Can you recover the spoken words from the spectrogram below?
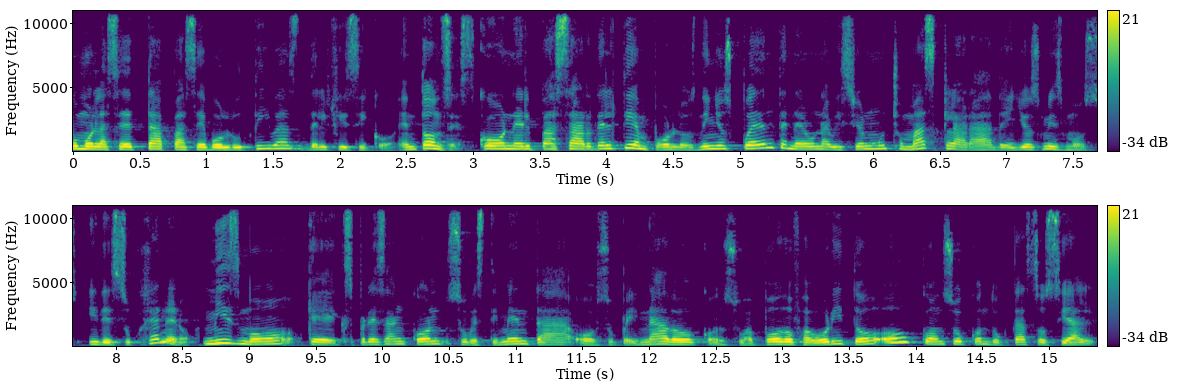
como las etapas evolutivas del físico. Entonces, con el pasar del tiempo, los niños pueden tener una visión mucho más clara de ellos mismos y de su género, mismo que expresan con su vestimenta o su peinado, con su apodo favorito o con su conducta social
